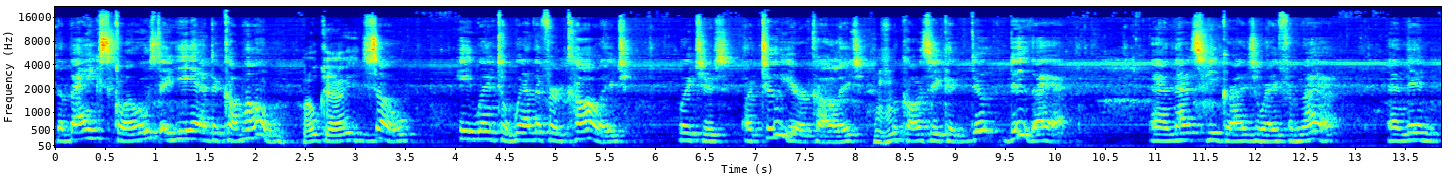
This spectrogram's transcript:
the banks closed, and he had to come home. Okay. So he went to Weatherford College, which is a two-year college, mm-hmm. because he could do, do that. And that's he graduated from that, and then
